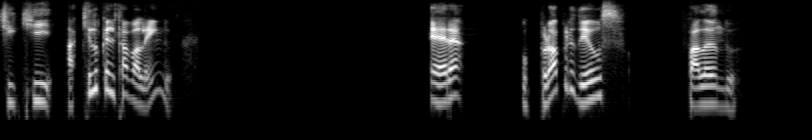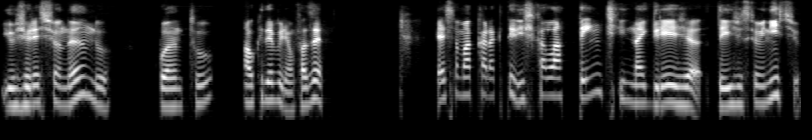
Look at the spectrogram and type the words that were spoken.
de que aquilo que ele estava lendo era o próprio Deus falando e os direcionando quanto ao que deveriam fazer. Essa é uma característica latente na igreja desde seu início.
